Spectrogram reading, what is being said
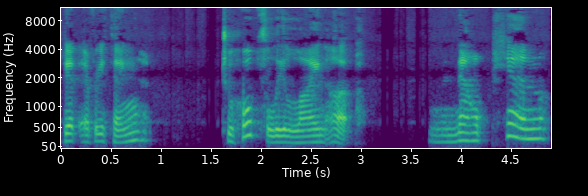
to get everything to hopefully line up. Now pin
